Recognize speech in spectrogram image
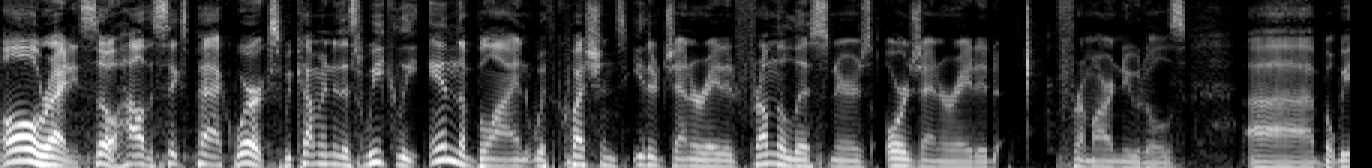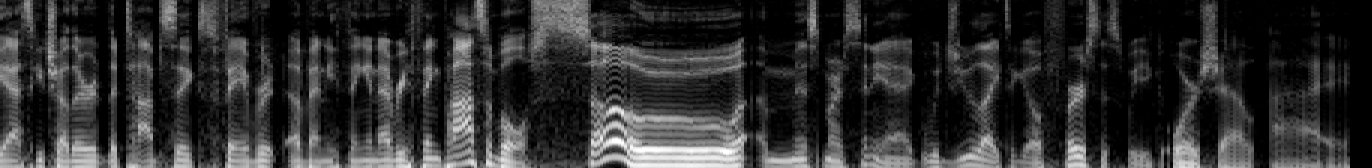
Alrighty, so how the six pack works. We come into this weekly in the blind with questions either generated from the listeners or generated from our noodles. Uh, but we ask each other the top six favorite of anything and everything possible. So, Miss Marciniak, would you like to go first this week, or shall I?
